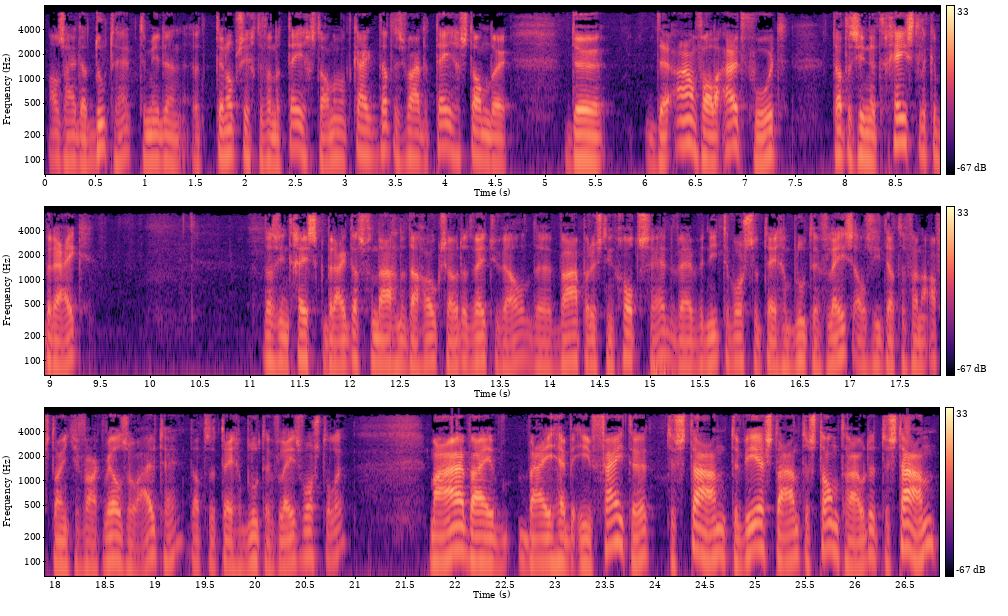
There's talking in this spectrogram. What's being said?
Als hij dat doet, hè, ten opzichte van de tegenstander. Want kijk, dat is waar de tegenstander de, de aanvallen uitvoert. Dat is in het geestelijke bereik. Dat is in het geestelijke bereik, dat is vandaag de dag ook zo, dat weet u wel. De wapenrusting gods, hè, we hebben niet te worstelen tegen bloed en vlees, al ziet dat er van een afstandje vaak wel zo uit, hè, dat we tegen bloed en vlees worstelen. Maar wij, wij hebben in feite te staan, te weerstaan, te stand houden, te staan.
